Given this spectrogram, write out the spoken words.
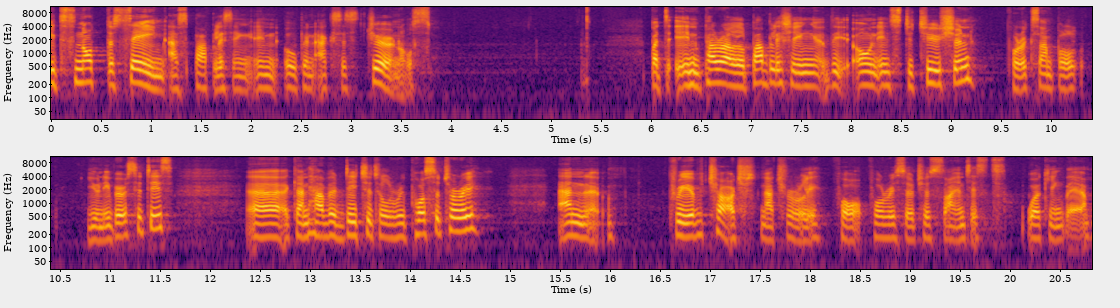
it's not the same as publishing in open access journals. But in parallel publishing, the own institution, for example, universities, uh, can have a digital repository and uh, free of charge, naturally, for, for researchers, scientists working there.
